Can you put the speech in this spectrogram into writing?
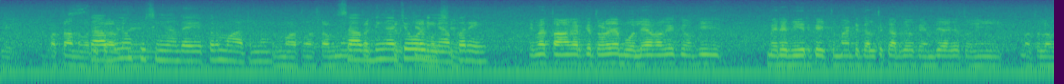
ਤੇ ਆਪਾਂ ਧੰਨਵਾਦ ਸਭ ਕਰਦੇ ਨੂੰ ਹਾਂ। ਖੁਸ਼ੀਆਂ ਦੇ ਪਰਮਾਤਮਾ। ਪਰਮਾਤਮਾ ਸਭ ਨੂੰ ਸਭ ਤਰ- ਦੀਆਂ ਤਰੱਕੀਆਂ ਝੋਲੀਆਂ ਬਖਸ਼ੇ। ਭਰੇ। ਇਹ ਮੈਂ ਤਾਂ ਕਰਕੇ ਥੋੜਾ ਜਿਹਾ ਬੋਲਿਆ ਵਾਂਗੇ ਕਿਉਂਕਿ ਮੇਰੇ ਵੀਰ ਕਈ ਕਮੈਂਟ ਗਲਤ ਕਰਦੇ ਹੋ ਕਹਿੰਦੇ ਆ ਕਿ ਤੁਸੀਂ ਮਤਲਬ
